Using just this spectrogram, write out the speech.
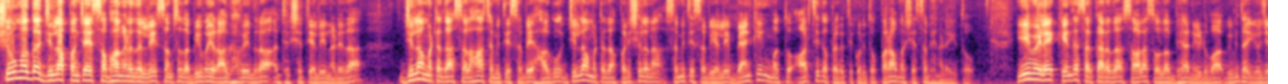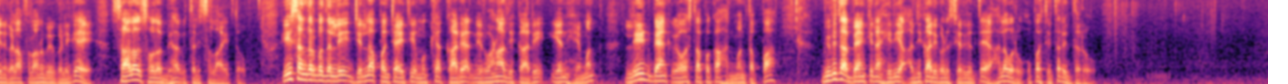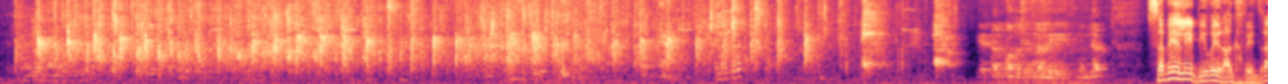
ಶಿವಮೊಗ್ಗ ಜಿಲ್ಲಾ ಪಂಚಾಯತ್ ಸಭಾಂಗಣದಲ್ಲಿ ಸಂಸದ ಬಿವೈ ರಾಘವೇಂದ್ರ ಅಧ್ಯಕ್ಷತೆಯಲ್ಲಿ ನಡೆದ ಜಿಲ್ಲಾ ಮಟ್ಟದ ಸಲಹಾ ಸಮಿತಿ ಸಭೆ ಹಾಗೂ ಜಿಲ್ಲಾ ಮಟ್ಟದ ಪರಿಶೀಲನಾ ಸಮಿತಿ ಸಭೆಯಲ್ಲಿ ಬ್ಯಾಂಕಿಂಗ್ ಮತ್ತು ಆರ್ಥಿಕ ಪ್ರಗತಿ ಕುರಿತು ಪರಾಮರ್ಶೆ ಸಭೆ ನಡೆಯಿತು. ಈ ವೇಳೆ ಕೇಂದ್ರ ಸರ್ಕಾರದ ಸಾಲ ಸೌಲಭ್ಯ ನೀಡುವ ವಿವಿಧ ಯೋಜನೆಗಳ ಫಲಾನುಭವಿಗಳಿಗೆ ಸಾಲ ಸೌಲಭ್ಯ ವಿತರಿಸಲಾಯಿತು. ಈ ಸಂದರ್ಭದಲ್ಲಿ ಜಿಲ್ಲಾ ಪಂಚಾಯಿತಿ ಮುಖ್ಯ ಕಾರ್ಯನಿರ್ವಹಣಾಧಿಕಾರಿ ಎನ್ ಹೇಮಂತ್, ಲೀಡ್ ಬ್ಯಾಂಕ್ ವ್ಯವಸ್ಥಾಪಕ ಹನುಮಂತಪ್ಪ, ವಿವಿಧ ಬ್ಯಾಂಕಿನ ಹಿರಿಯ ಅಧಿಕಾರಿಗಳು ಸೇರಿದಂತೆ ಹಲವರು ಉಪಸ್ಥಿತರಿದ್ದರು. ನಿಮ್ದೇ ಸಭೆಯಲ್ಲಿ ಬಿವೈ ರಾಘವೇಂದ್ರ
